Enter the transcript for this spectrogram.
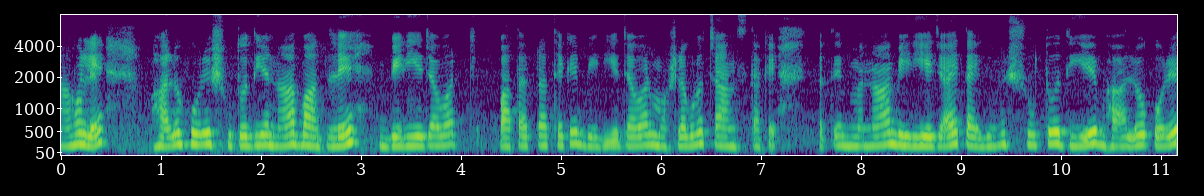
না হলে ভালো করে সুতো দিয়ে না বাঁধলে বেরিয়ে যাওয়ার পাতাটা থেকে বেরিয়ে যাওয়ার মশলাগুলো চান্স থাকে। যাতে না বেরিয়ে যায়, তাই জন্য সুতো দিয়ে ভালো করে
